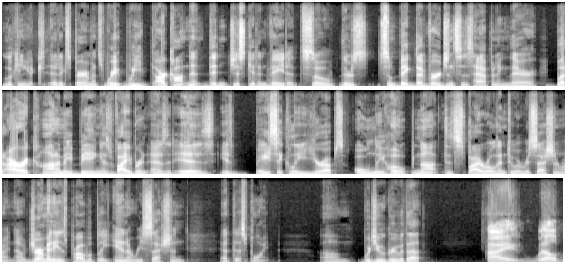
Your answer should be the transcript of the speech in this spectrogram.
looking at, at experiments. We we our continent didn't just get invaded. So there's some big divergences happening there. But our economy being as vibrant as it is is basically Europe's only hope not to spiral into a recession right now. Germany is probably in a recession at this point. Um, would you agree with that? I well,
